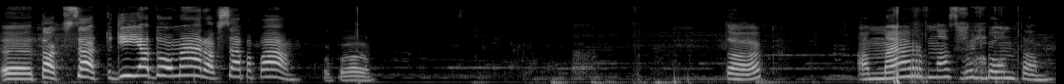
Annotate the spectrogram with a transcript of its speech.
Е, так, все, тоді я до мера, все, папа. Папа. Так. А мер в нас вроді би он там.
